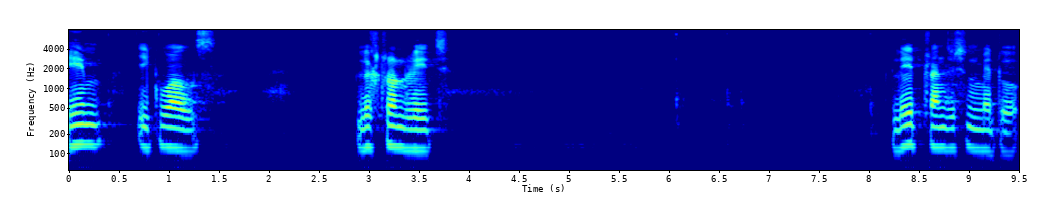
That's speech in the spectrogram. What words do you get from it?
M equals electron rich late transition metal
